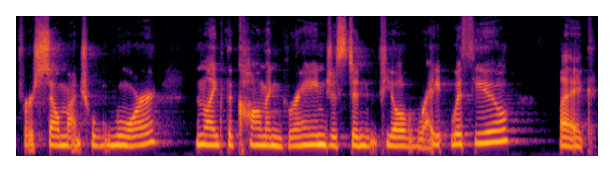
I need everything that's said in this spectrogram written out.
for so much more and like the common grain just didn't feel right with you like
